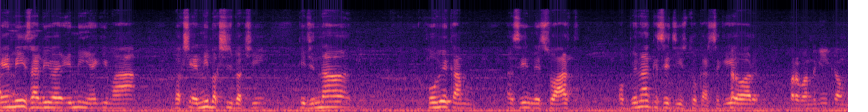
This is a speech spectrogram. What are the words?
ਇੰਨੀ ਸਾਡੀ ਇੰਨੀ ਹੈ ਕਿ ਮਾਂ ਬਖਸ਼ ਇੰਨੀ ਬਖਸ਼ਿਸ਼ ਬਖਸ਼ੀ ਕਿ ਜਿੰਨਾ ਹੋਵੇ ਕੰਮ ਅਸੀਂ ਨਿਸਵਾਰਥ ਔਰ ਬਿਨਾਂ ਕਿਸੇ ਚੀਜ਼ ਤੋਂ ਕਰ ਸਕੀਏ ਔਰ ਪ੍ਰਬੰਧਕੀ ਕੰਮ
